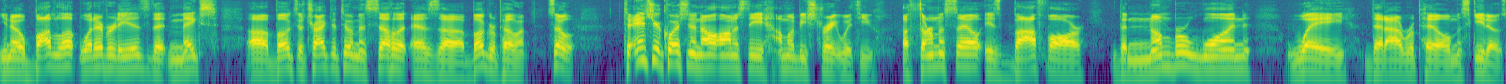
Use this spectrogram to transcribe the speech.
you know, bottle up whatever it is that makes uh, bugs attracted to them and sell it as uh, bug repellent. So to answer your question in all honesty, I'm gonna be straight with you. A Thermacell is by far the number one way that I repel mosquitoes.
